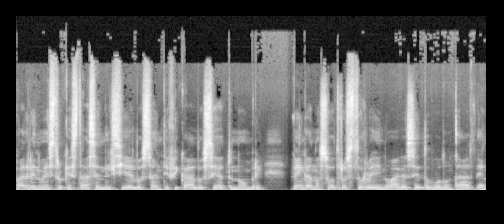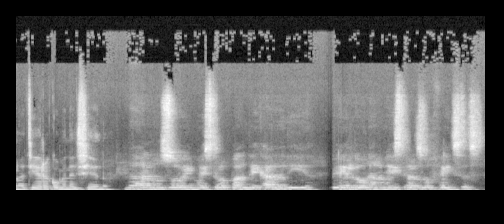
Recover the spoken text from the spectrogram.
Padre nuestro que estás en el cielo, santificado sea tu nombre. Venga a nosotros tu reino, hágase tu voluntad en la tierra como en el cielo. Danos hoy nuestro pan de cada día, perdona nuestras ofensas,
